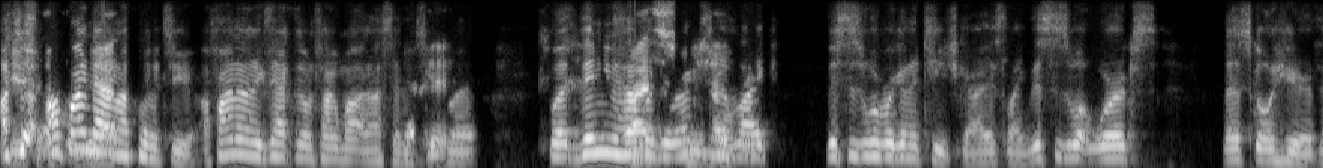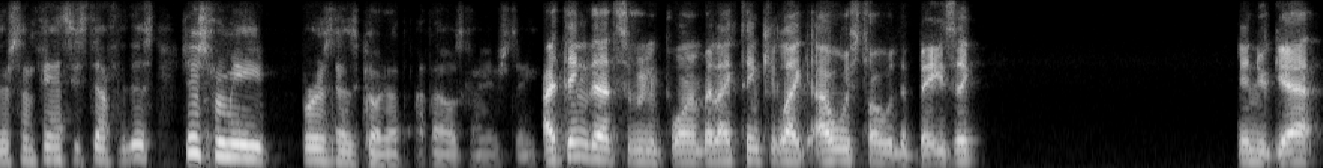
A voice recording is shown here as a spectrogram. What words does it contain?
I'll, I'll find out and I'll send it to you. I'll find out exactly what I'm talking about and I'll send it okay. to you. But but then you have That's a direction of like this is what we're going to teach guys like this is what works let's go here if there's some fancy stuff for this just for me first as a coach I, I thought it was kind of interesting i think that's really important but i think like i always start with the basic and you get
